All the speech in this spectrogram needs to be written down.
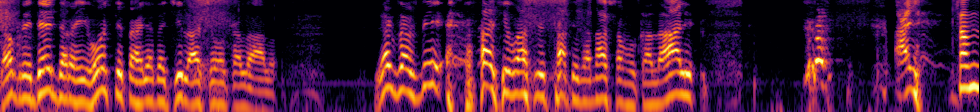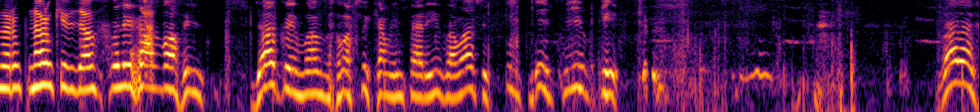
Добрий день, дорогі гості та глядачі нашого каналу. Як завжди, раді вас вітати на нашому каналі. Ай, Сам за рук, на руки взяв. хуліган малий. Дякуємо вам за ваші коментарі, за ваші підписки. Зараз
